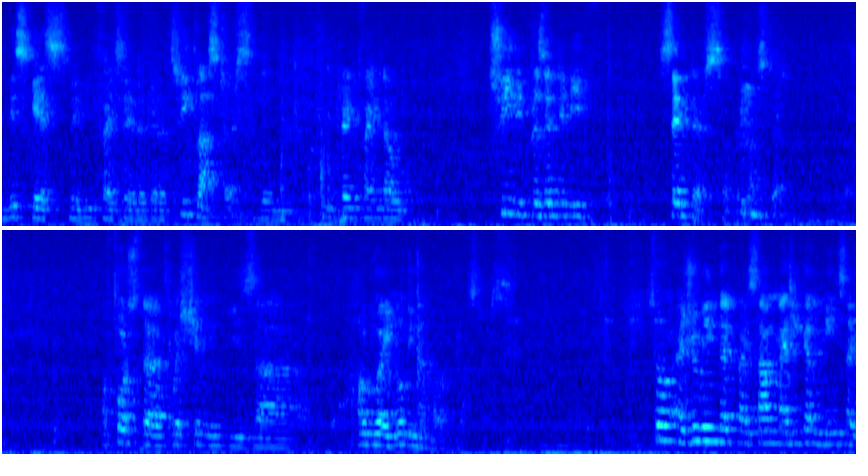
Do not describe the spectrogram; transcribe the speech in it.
In this case, maybe if I say that there are three clusters, then we try to find out three representative centers of the cluster. Of course, the question is uh, how do I know the number of clusters? So, assuming that by some magical means I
